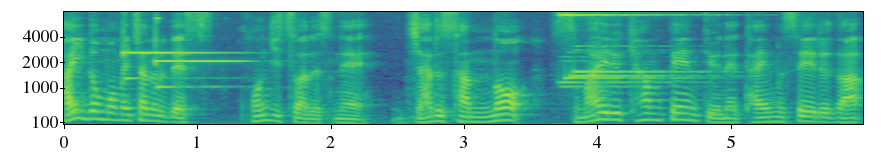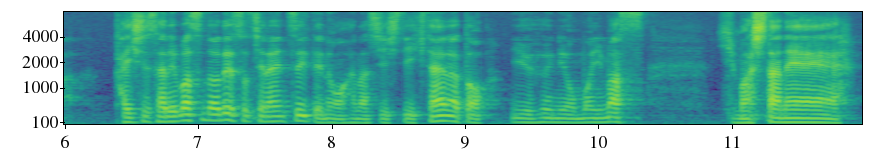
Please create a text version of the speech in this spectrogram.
はいどうもめチャンネルです。本日はですね JAL さんのスマイルキャンペーンというねタイムセールが開始されますのでそちらについてのお話ししていきたいなというふうに思います。来ましたね。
